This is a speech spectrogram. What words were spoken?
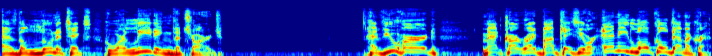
as the lunatics who are leading the charge. Have you heard Matt Cartwright, Bob Casey, or any local Democrat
